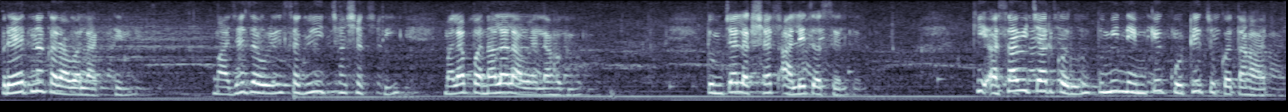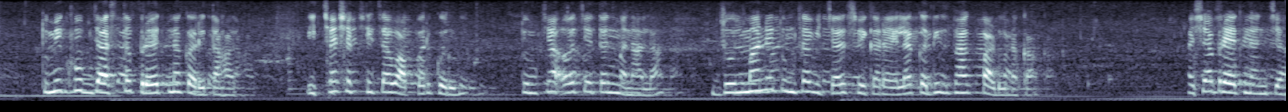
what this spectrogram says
प्रयत्न करावा लागतील. माझ्याजवळील सगळी इच्छाशक्ती मला पणाला लावायला हवी. तुमच्या लक्षात आलेच असेल. की असा विचार करून तुम्ही नेमके कोठे चुकत आहात? तुम्ही खूप जास्त प्रयत्न करीत आहात. इच्छाशक्तीचा वापर करून तुमच्या अचेतन मनाला जुलमाने तुमचा विचार स्वीकारायला कधीच भाग पाडू नका. अशा प्रयत्नांच्या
